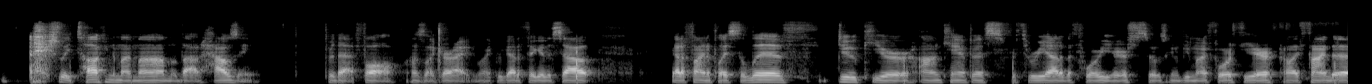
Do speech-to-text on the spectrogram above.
actually talking to my mom about housing for that fall. I was like, all right, like we got to figure this out. Got to find a place to live. Duke, you're on campus for three out of the four years, so it was going to be my fourth year. Probably find a,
